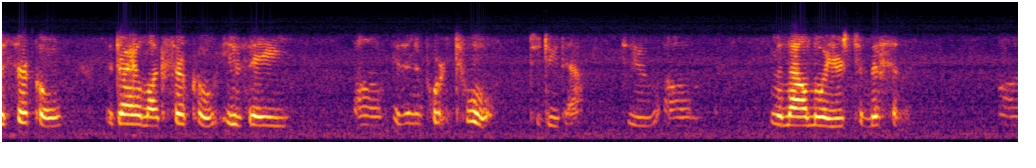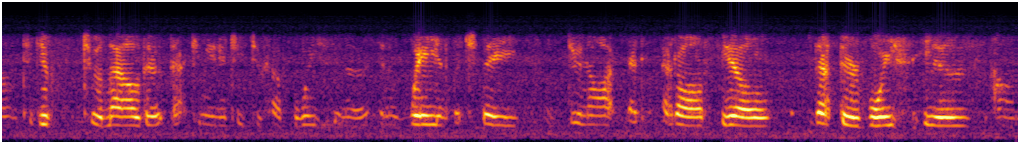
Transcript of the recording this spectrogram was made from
the circle, the dialogue circle, is a um, is an important tool to do that to um, to allow lawyers to listen, um, to give to allow the, that community to have voice in a in a way in which they do not at, at all feel that their voice is um,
